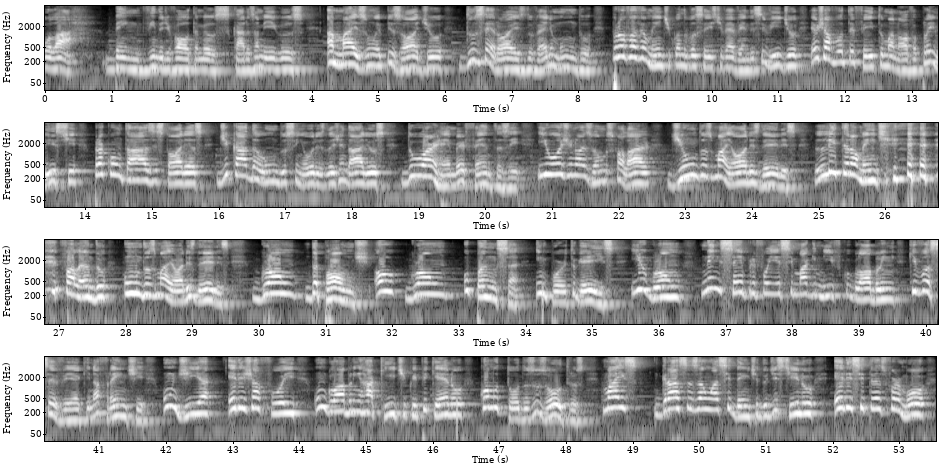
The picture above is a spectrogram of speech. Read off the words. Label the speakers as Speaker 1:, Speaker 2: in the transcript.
Speaker 1: Olá, bem-vindo de volta, meus caros amigos, a mais um episódio dos Heróis do Velho Mundo. Provavelmente, quando você estiver vendo esse vídeo, eu já vou ter feito uma nova playlist para contar as histórias de cada um dos senhores legendários do Warhammer Fantasy. E hoje nós vamos falar de um dos maiores deles, literalmente falando um dos maiores deles, Grom the Paunch ou Grom o Pança em português. E o Grom nem sempre foi esse magnífico Goblin que você vê aqui na frente. Um dia ele já foi um Goblin raquítico e pequeno como todos os outros, mas graças a um acidente do destino, ele se transformou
